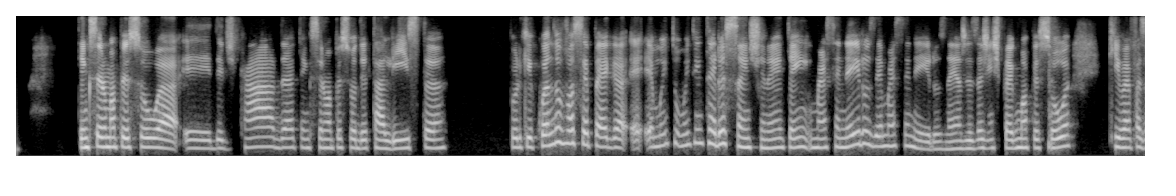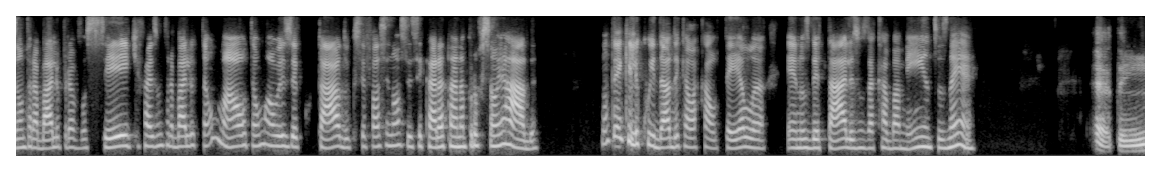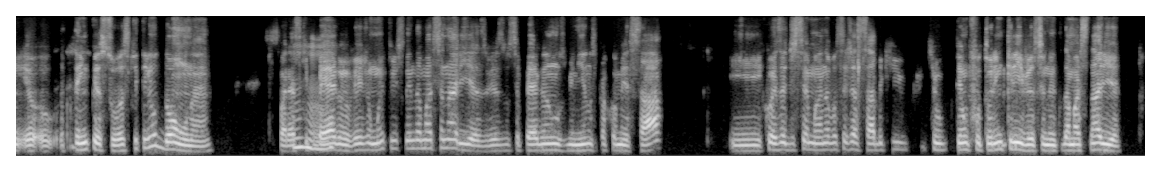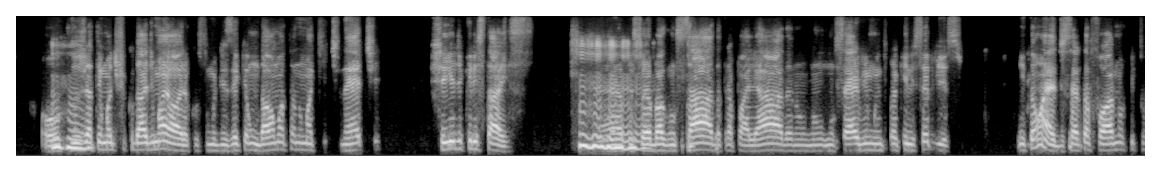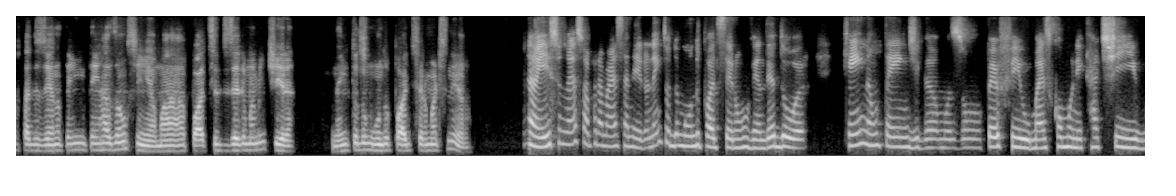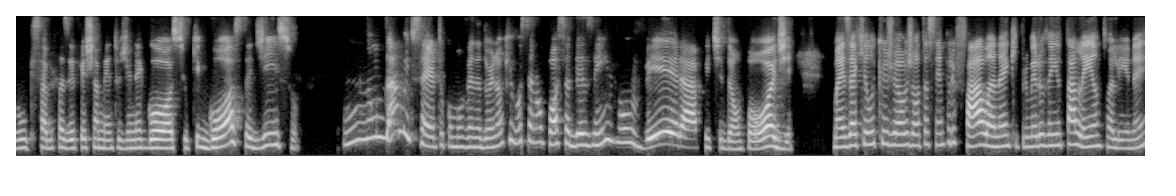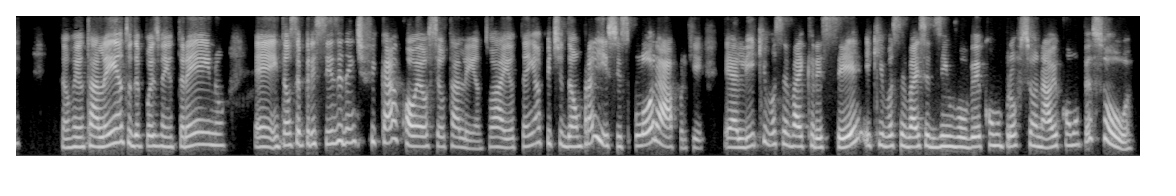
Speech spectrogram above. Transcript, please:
Tem que ser uma pessoa é, dedicada, tem que ser uma pessoa detalhista, porque quando você pega, é, é, muito muito interessante, né? Tem marceneiros e marceneiros, né? Às vezes a gente pega uma pessoa que vai fazer um trabalho para você e que faz um trabalho tão mal, tão mal executado, que você fala assim, nossa, esse cara tá na profissão errada não tem aquele cuidado, aquela cautela é, nos detalhes, nos acabamentos, né? É, tem, eu, tem pessoas que têm o dom, né? Parece uhum. que pegam, eu vejo muito isso dentro da marcenaria. Às vezes você pega uns meninos para começar e coisa de semana você já sabe que, que tem um futuro incrível assim, dentro da marcenaria. Outros uhum. já tem uma dificuldade maior. Eu costumo dizer que é um dálmata numa kitnet cheia de cristais. É, a pessoa é bagunçada, atrapalhada, não, não, não serve muito para aquele serviço. Então, é, de certa forma, o que tu está dizendo tem, tem razão, sim. É uma, pode-se dizer uma mentira. Nem todo mundo pode ser um marceneiro. Não, isso não é só para marceneiro. Nem todo mundo pode ser um vendedor. Quem não tem, digamos, um perfil mais comunicativo, que sabe fazer fechamento de negócio, que gosta disso, não dá muito certo como vendedor. Não que você não possa desenvolver a aptidão, pode, mas é aquilo que o Joel J sempre fala, né? Que primeiro vem o talento ali, né? Então vem o talento, depois vem o treino. É, então você precisa identificar qual é o seu talento. Ah, eu tenho aptidão para isso, explorar, porque é ali que você vai crescer e que você vai se desenvolver como profissional e como pessoa.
